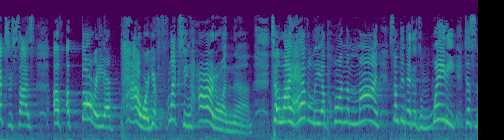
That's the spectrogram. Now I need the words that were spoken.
exercise of authority or power. You're flexing hard on them. To lie heavily upon the mind, something that is weighty just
